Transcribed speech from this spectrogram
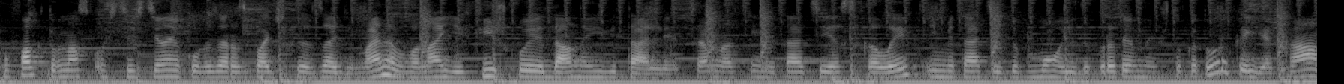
По факту, в нас ось ця стіна, яку ви зараз бачите ззаді мене, вона є фішкою даної вітальні. Це в нас імітація скали, імітація з допомогою декоративної штукатурки, яка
